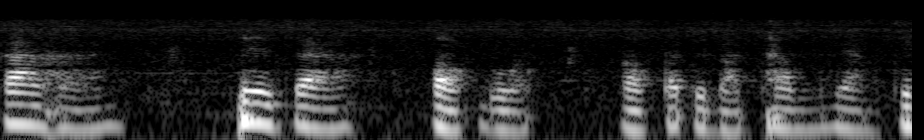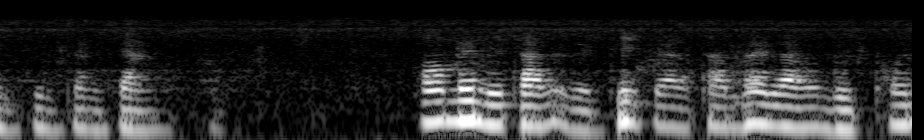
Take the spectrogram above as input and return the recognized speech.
กล้าหาญที่จะออกบวชออกปฏิบัติธรรมอย่างจริงจริงจังๆ เพราะไม่มีทางอื่นที่จะทำให้เราหลุดพ้น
